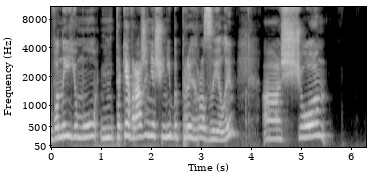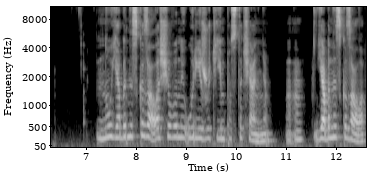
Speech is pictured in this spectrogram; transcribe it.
Вони йому таке враження, що ніби пригрозили, що. Ну, я би не сказала, що вони уріжуть їм постачання. Я би не сказала.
